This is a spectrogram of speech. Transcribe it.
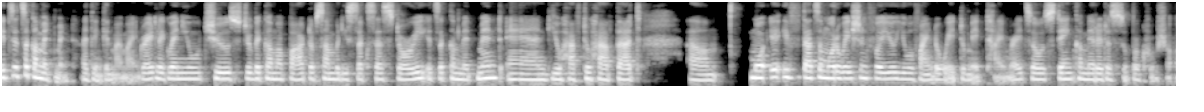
it's it's a commitment i think in my mind right? Like when you choose to become a part of somebody's success story it's a commitment and you have to have that um, more if that's a motivation for you you will find a way to make time right? So staying committed is super crucial.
